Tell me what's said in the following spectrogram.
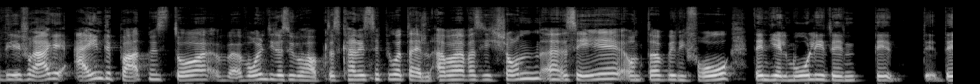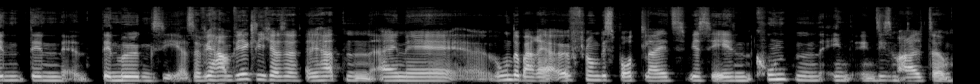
die Frage, ein Department Store, wollen die das überhaupt? Das kann ich jetzt nicht beurteilen. Aber was ich schon äh, sehe, und da bin ich froh, den Jelmoli, den, den, den, den, den mögen sie. Also wir haben wirklich, also wir hatten eine äh, wunderbare Eröffnung des Spotlights. Wir sehen Kunden in, in diesem Alter und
